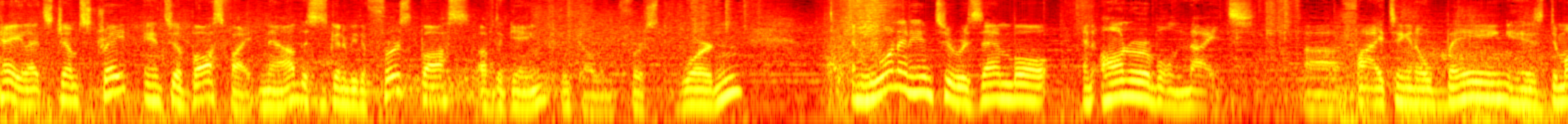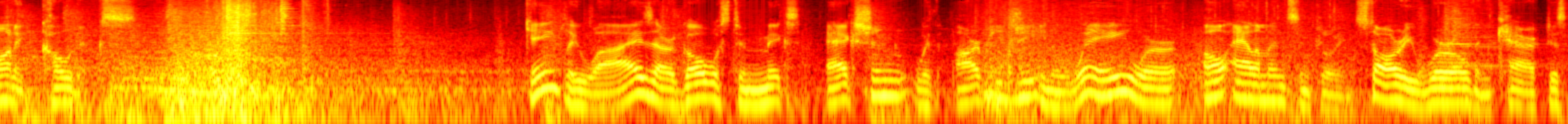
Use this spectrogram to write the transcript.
Okay, let's jump straight into a boss fight now. This is going to be the first boss of the game. We call him First Warden. And we wanted him to resemble an honorable knight, uh, fighting and obeying his demonic codex. Gameplay wise, our goal was to mix action with RPG in a way where all elements, including story, world, and characters,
